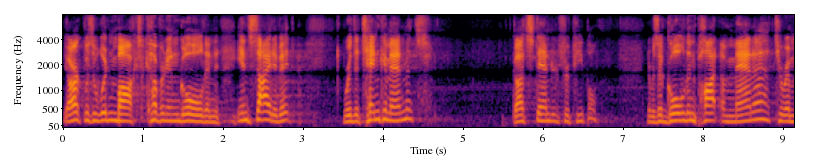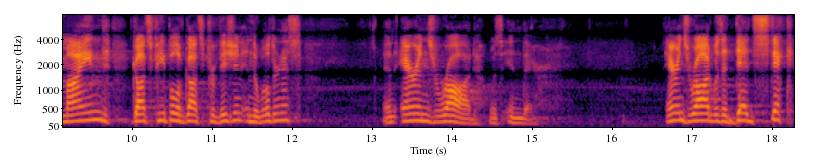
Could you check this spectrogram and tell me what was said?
The ark was a wooden box covered in gold, and inside of it were the Ten Commandments, God's standard for people. There was a golden pot of manna to remind God's people of God's provision in the wilderness. And Aaron's rod was in there. Aaron's rod was a dead stick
